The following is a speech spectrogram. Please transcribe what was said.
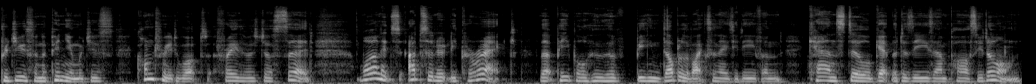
produce an opinion which is contrary to what Fraser has just said. While it's absolutely correct that people who have been double vaccinated even can still get the disease and pass it on.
